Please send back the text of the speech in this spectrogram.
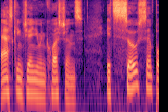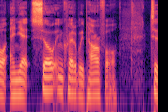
asking genuine questions. It's so simple and yet so incredibly powerful to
